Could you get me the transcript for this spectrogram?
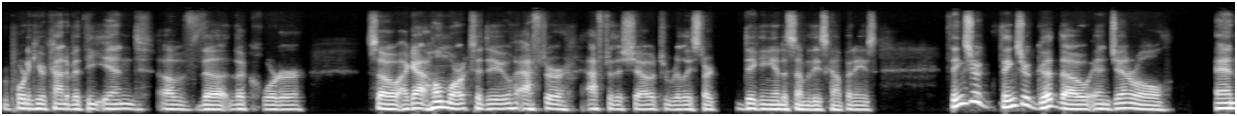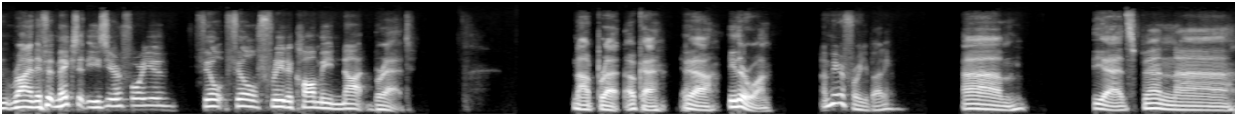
reporting here, kind of at the end of the the quarter. So I got homework to do after after the show to really start digging into some of these companies. Things are things are good though in general. And Ryan, if it makes it easier for you, feel feel free to call me not Brett. Not Brett. Okay. Yeah. Yeah. Either one. I'm here for you, buddy. Um yeah, it's been uh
